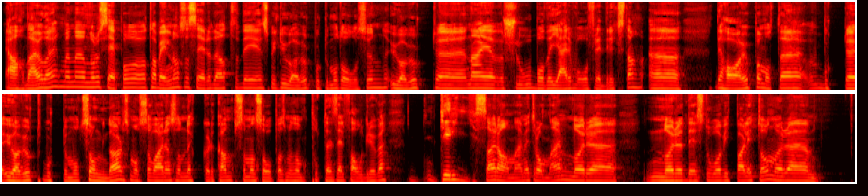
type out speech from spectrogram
Ja, det er jo det. Men uh, når du ser på tabellen nå, så ser du det at de spilte uavgjort borte mot Ålesund. Uavgjort uh, Nei, slo både Jerv og Fredrikstad. Uh, de har jo på en måte borte, uavgjort borte mot Sogndal, som også var en sånn nøkkelkamp som man så på som en sånn potensiell fallgruve. Grisa Ranheim i Trondheim når, når det sto og vippa litt òg. Når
